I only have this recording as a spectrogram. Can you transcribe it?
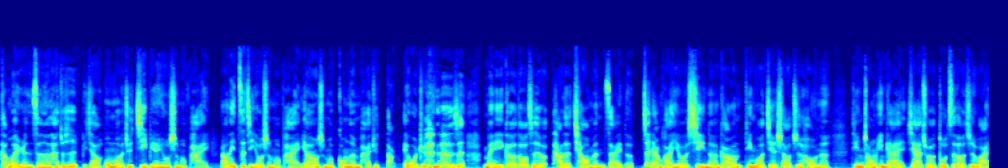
岗位人生呢，它就是比较默默的去记别人有什么牌，然后你自己有什么牌，要用什么功能牌去挡。哎，我觉得真的是。是每一个都是有它的窍门在的。这两款游戏呢，刚刚听过介绍之后呢，听众应该现在除了肚子饿之外，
